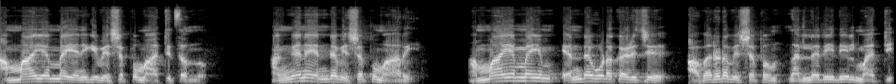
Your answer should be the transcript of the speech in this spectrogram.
അമ്മായിയമ്മ എനിക്ക് വിശപ്പ് മാറ്റിത്തന്നു. അങ്ങനെ എന്റെ വിശപ്പ് മാറി. അമ്മായിയമ്മയും എന്റെ കൂടെ കഴിച്ച് അവരുടെ വിശപ്പും നല്ല രീതിയിൽ മാറ്റി.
